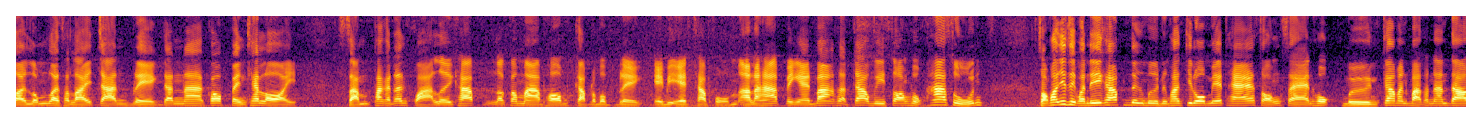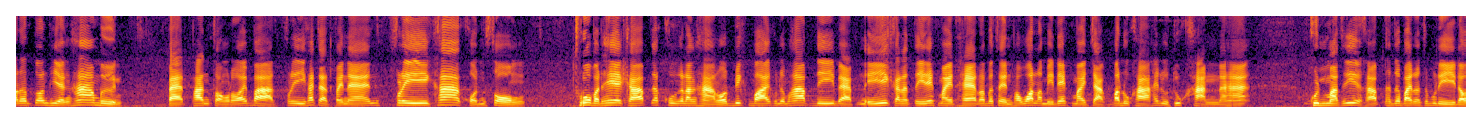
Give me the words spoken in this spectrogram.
รอยล้มรอยสไลด์จานเบรกด้านหน้าก็เป็นแค่รอยสัมพันธ์กับด้านขวาเลยครับแล้วก็มาพร้อมกับระบบเบรก ABS ครับผมเอาละฮะเป็นไงบ้างสำหรับเจ้า V2 650 2020คันนี้ครับ 11,000 กิโลเมตรแท้ 269,000 บาทเท่านั้น ดาวน์เริ่มต้นเพียง 58,200 บาท ฟรีค่าจัดไฟแนนซ์ ฟรีค่าขนส่ง ทั่วประเทศครับ ถ้าคุณกำลังหารถบิ๊กไบค์คุณภาพดีแบบนี้ การันตีเลขไม้แท้ 100%เพราะว่าเรามีเลขไม้จากบ้านลูกค้าให้ดูทุกคันนะฮะ คุณมาที่นี่ครับทันเดอร์ไบค์นนทบุรี เรา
